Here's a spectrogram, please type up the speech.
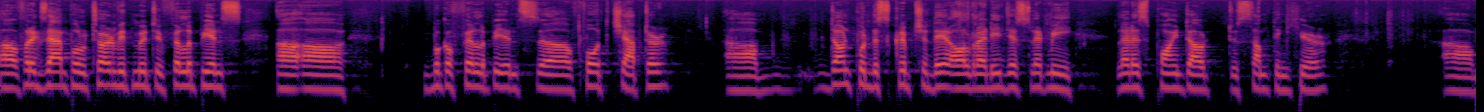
Uh, for example, turn with me to Philippians, uh, uh, book of Philippians, fourth chapter. Um, don't put the scripture there already. Just let me let us point out to something here. Um,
